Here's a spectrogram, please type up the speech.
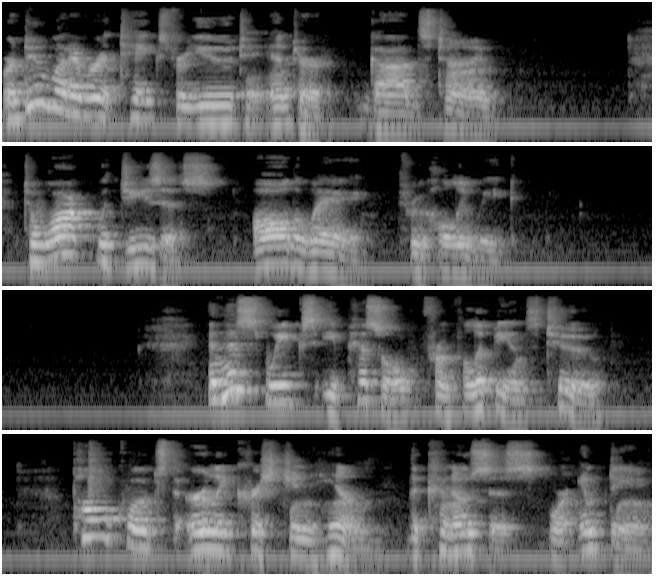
or do whatever it takes for you to enter God's time to walk with Jesus all the way through Holy Week. In this week's epistle from Philippians 2, Paul quotes the early Christian hymn, the kenosis, or emptying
